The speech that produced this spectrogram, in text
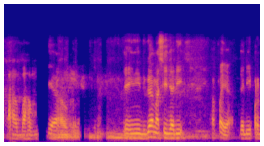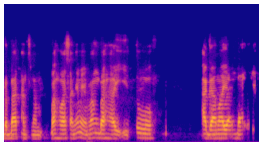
albab ya albab ya ini juga masih jadi apa ya jadi perdebatan bahwasannya memang Bahai itu agama yang baru yang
